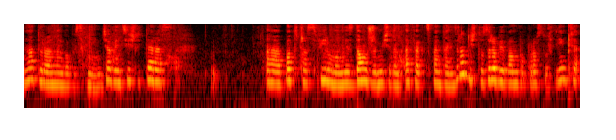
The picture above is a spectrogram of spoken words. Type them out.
naturalnego wyschnięcia, więc jeśli teraz podczas filmu nie zdąży mi się ten efekt spękań zrobić, to zrobię Wam po prostu zdjęcie,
